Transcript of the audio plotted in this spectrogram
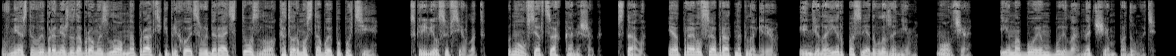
Вместо выбора между добром и злом на практике приходится выбирать то зло, которому с тобой по пути», — скривился Всевлад пнул в сердцах камешек, встал и отправился обратно к лагерю. Индилаир последовала за ним, молча. Им обоим было над чем подумать.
